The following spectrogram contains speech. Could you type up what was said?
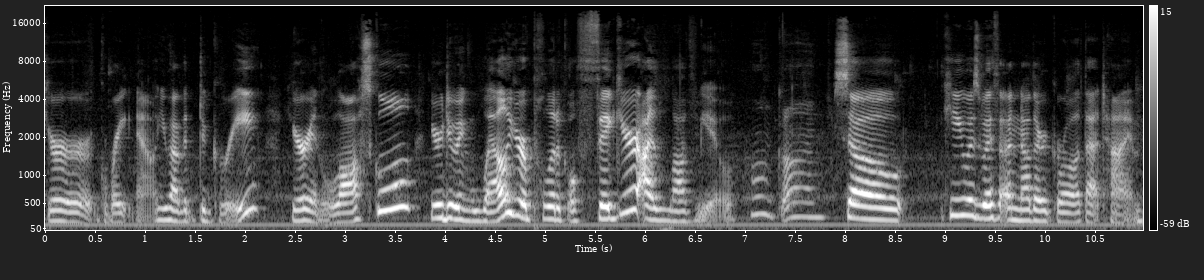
you're great now. You have a degree. You're in law school. You're doing well. You're a political figure. I love you." Oh god. So he was with another girl at that time.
